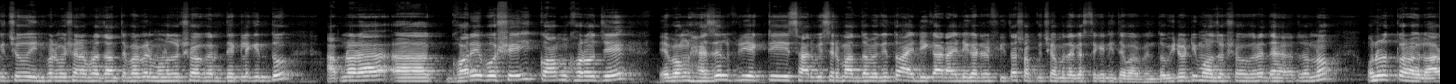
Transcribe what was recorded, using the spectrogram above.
কিছু ইনফরমেশন আপনারা জানতে পারবেন, মনোযোগ সহকারে দেখলে কিন্তু আপনারা ঘরে বসেই কম খরচে এবং হ্যাজেল ফ্রি একটি সার্ভিসের মাধ্যমে কিন্তু আইডি কার্ড আইডি কার্ডের ফিতা সব কিছু আমাদের কাছ থেকে নিতে পারবেন। তো ভিডিওটি মনোযোগ সহকারে দেখার জন্য অনুরোধ করা হলো। আর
